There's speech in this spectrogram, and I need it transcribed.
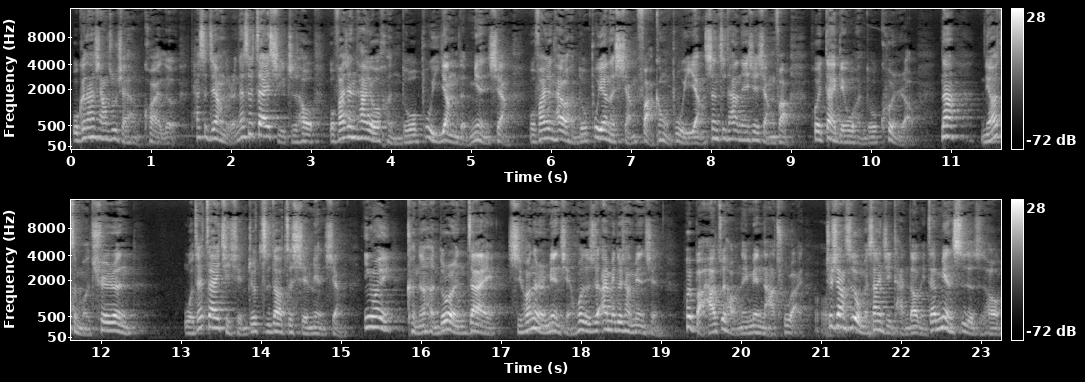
我跟他相处起来很快乐，他是这样的人。但是在一起之后，我发现他有很多不一样的面相，我发现他有很多不一样的想法，跟我不一样，甚至他的那些想法会带给我很多困扰。那你要怎么确认我在在一起前就知道这些面相？因为可能很多人在喜欢的人面前，或者是暧昧对象面前。会把他最好的那一面拿出来，就像是我们上一集谈到，你在面试的时候，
